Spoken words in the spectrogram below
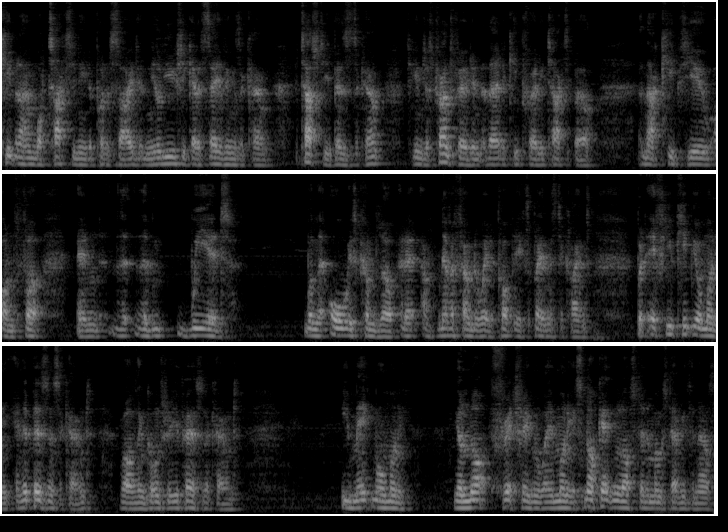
Keep an eye on what tax you need to put aside, and you'll usually get a savings account attached to your business account, so you can just transfer it into there to keep for any tax bill, and that keeps you on foot. And the the weird one that always comes up, and I've never found a way to properly explain this to clients, but if you keep your money in a business account rather than going through your personal account, you make more money. You're not frittering away money. It's not getting lost in amongst everything else.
